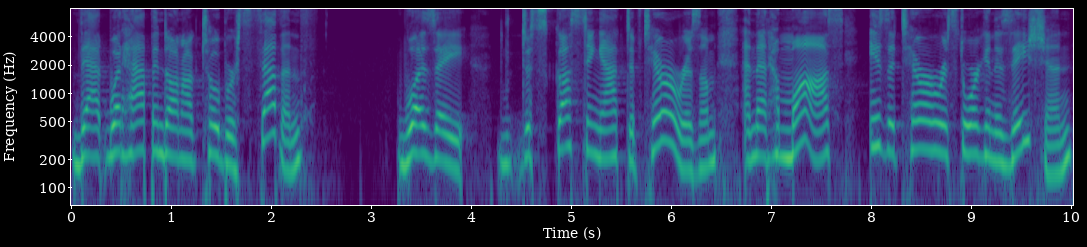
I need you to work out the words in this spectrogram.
that what happened on October 7th was a disgusting act of terrorism and that Hamas is a terrorist organization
